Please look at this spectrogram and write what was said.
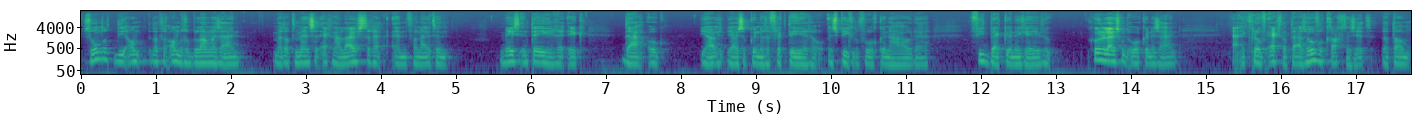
zonder die dat er andere belangen zijn, maar dat de mensen echt naar luisteren en vanuit hun meest integere ik daar ook juist, op kunnen reflecteren, een spiegel voor kunnen houden, feedback kunnen geven, gewoon een luisterend oor kunnen zijn. Ja, ik geloof echt dat daar zoveel kracht in zit, dat dan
